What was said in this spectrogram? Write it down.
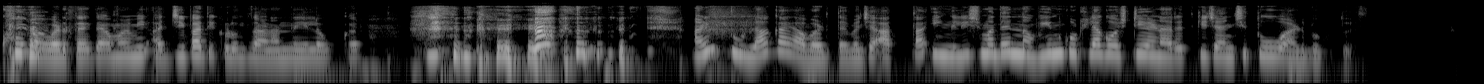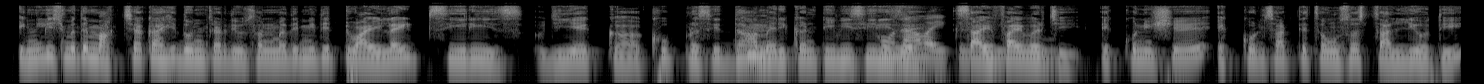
खूप आवडतंय त्यामुळे मी अजिबात इकडून जाणार नाही लवकर. आणि तुला काय आवडतंय? म्हणजे आता इंग्लिशमध्ये नवीन कुठल्या गोष्टी येणार आहेत, की ज्यांची तू वाट बघतोयस? इंग्लिशमध्ये मागच्या काही 2-4 दिवसांमध्ये मी ती ट्वायलाइट सीरीज जी एक खूप प्रसिद्ध. अमेरिकन टीव्ही हो, सीरीज आहे. साय-फायवरची हो. 1959 ते 64 चालली होती.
